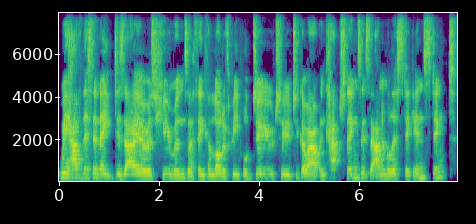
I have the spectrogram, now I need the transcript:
we have this innate desire as humans i think a lot of people do to to go out and catch things. It's the animalistic instinct.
